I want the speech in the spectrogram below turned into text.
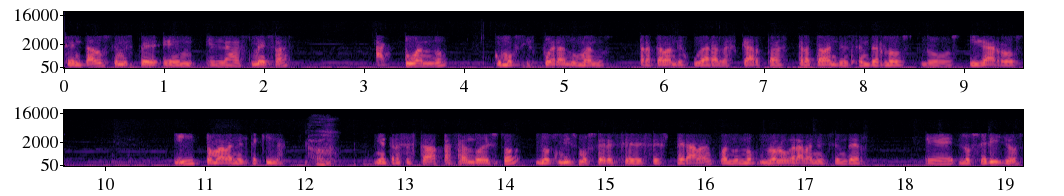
sentados en, este, en, en las mesas, actuando como si fueran humanos. Trataban de jugar a las cartas, trataban de encender los, los cigarros y tomaban el tequila. Oh, Mientras estaba pasando esto, los mismos seres se desesperaban cuando no, no lograban encender eh, los cerillos,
